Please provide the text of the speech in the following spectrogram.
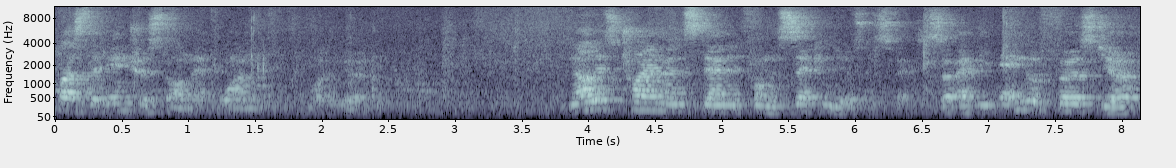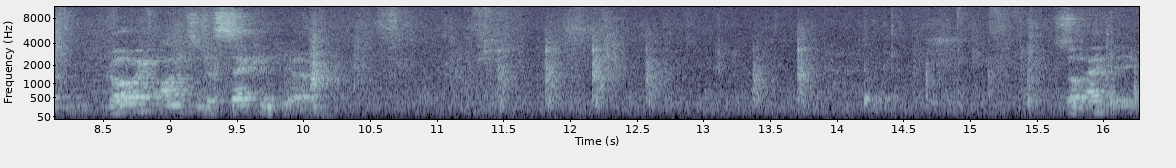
plus the interest on that one, one year. Now let's try and understand it from the second year's perspective. So at the end of first year, going on to the second year, so at, the,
